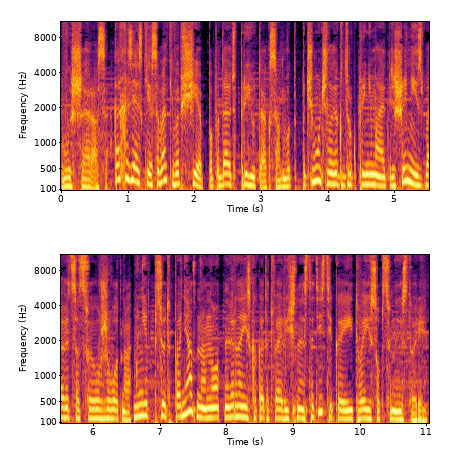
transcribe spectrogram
высшая раса. Как хозяйские собаки вообще попадают в приюты, Оксан? Вот почему человек вдруг принимает решение избавиться от своего животного? Мне все это понятно, но, наверное, есть какая-то твоя личная статистика и твои собственные истории.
